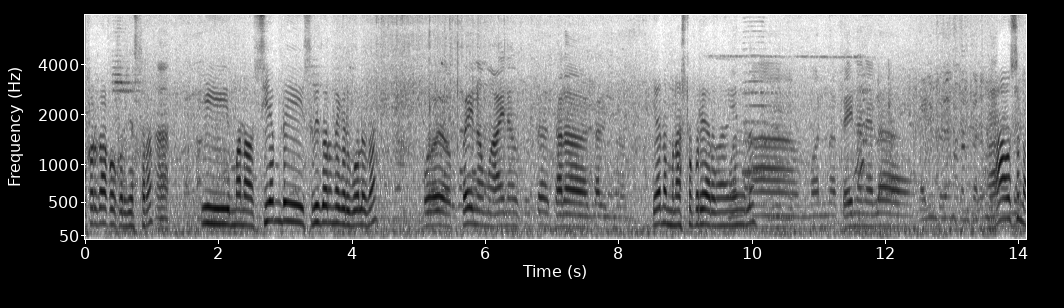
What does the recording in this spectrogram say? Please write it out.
ఒకరు కాక ఒకరు చేస్తారా? ఈ మన సిఎండి శ్రీధరన్ దగ్గరికి పోలేదా? పోయినాము. ఆయన చూస్తే చాలా కలిసినాం ఏమన్నా నష్టపరిహారం ఏమి మొన్న పోయిన నెల వస్తున్నా.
